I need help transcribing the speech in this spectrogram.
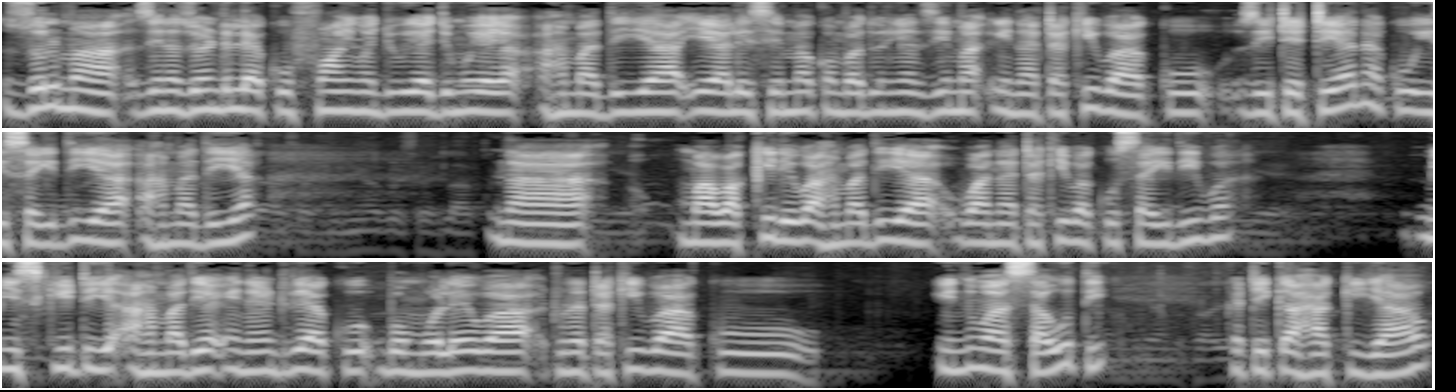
zulma zinazoendelea kufanywa juu ya jumuiya ya ahmadia ye alisema kwamba dunia nzima inatakiwa kuzitetea na kuisaidia ahmadia na mawakili wa ahmadia wanatakiwa kusaidiwa. Miskiti ya ahmadia inaendelea kubomolewa. Tunatakiwa kuinua sauti katika haki yao.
